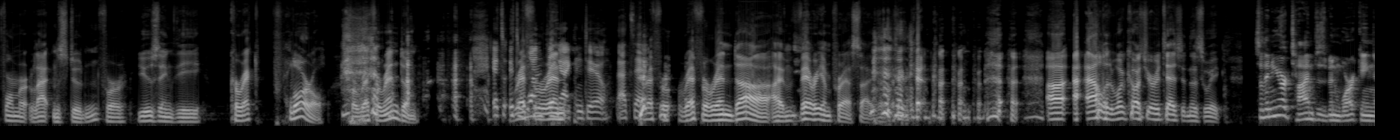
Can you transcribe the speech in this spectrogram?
former Latin student for using the correct plural for referendum. It's it's one thing I can do. That's it. Refer- referenda. I'm very impressed. I, uh, Alan, what caught your attention this week? So the New York Times has been working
